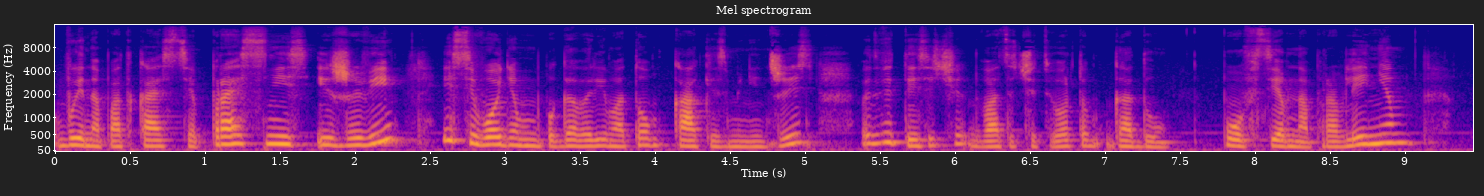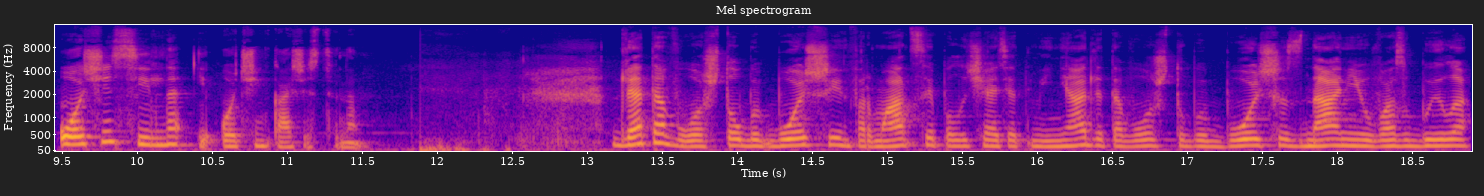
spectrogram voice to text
Вы на подкасте «Проснись и живи», и сегодня мы поговорим о том, как изменить жизнь в 2024 году по всем направлениям, очень сильно и очень качественно. Для того, чтобы больше информации получать от меня, для того, чтобы больше знаний у вас было,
